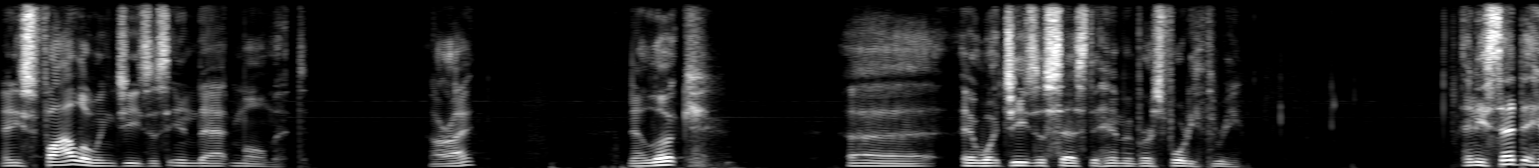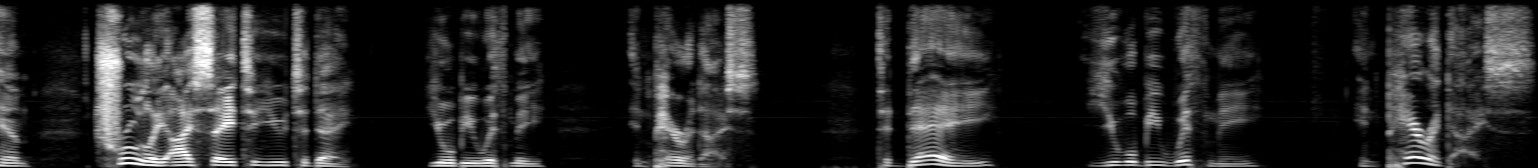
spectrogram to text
And he's following Jesus in that moment. All right? Now look uh, at what Jesus says to him in verse 43. And he said to him, Truly I say to you today, you will be with me in paradise. Today, you will be with me in paradise.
